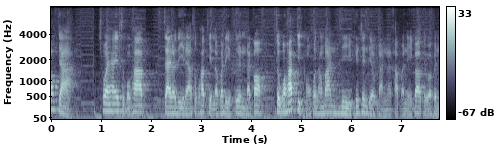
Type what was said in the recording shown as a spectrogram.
อกจากช่วยให้สุขภาพใจเราดีแล้วสุขภาพจิตเราก็ดีขึ้น แล้วก็สุขภาพจิตของคนทางบ้านดีขึ้นเช่นเดียวกันนะครับ อันนี้ก็ถือว่าเป็น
